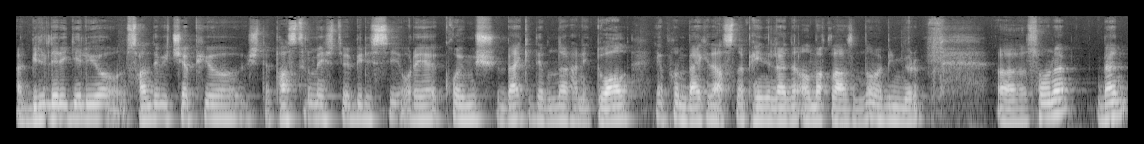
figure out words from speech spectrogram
Yani birileri geliyor, sandviç yapıyor, işte pastırma istiyor birisi oraya koymuş. Belki de bunlar hani doğal yapım, belki de aslında peynirlerden almak lazımdı ama bilmiyorum. Ee, sonra ben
